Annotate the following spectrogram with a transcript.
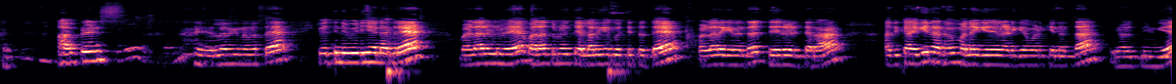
ಹಾಯ್ ಫ್ರೆಂಡ್ಸ್ ಎಲ್ಲರಿಗೂ ನಮಸ್ತೆ. ಇವತ್ತಿನ ವಿಡಿಯೋ ಏನಂದ್ರೆ ಬಳ್ಳಾರಿ ಹುಣ್ಣಿಮೆ ಬರ ತುಣಿ ಅಂತ ಎಲ್ಲರಿಗೆ ಗೊತ್ತಿರ್ತತೆ. ಬಳ್ಳಾರಿಗೆ ಏನಂದ್ರೆ ತೇರು ಎಳಿತಾರ ಅದಕ್ಕಾಗಿ ನಾನು ಮನೆಗೆ ಏನೇನು ಅಡುಗೆ ಮಾಡ್ಕೇನಂತ ಹೇಳ್ತೀನಿ ನಿಮಗೆ.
